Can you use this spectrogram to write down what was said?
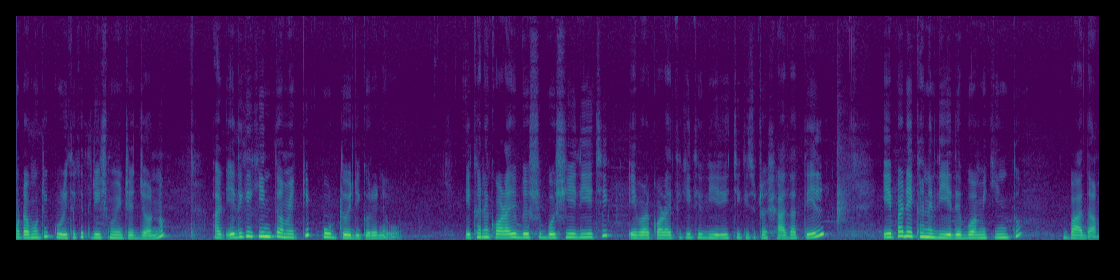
মোটামুটি কুড়ি থেকে ত্রিশ মিনিটের জন্য। আর এদিকে কিন্তু আমি একটি পুর তৈরি করে নেব। এখানে কড়াই বেশি বসিয়ে দিয়েছি, এবার কড়াইতে কিছু দিয়ে দিচ্ছি কিছুটা সাদা তেল। এবার এখানে দিয়ে দেব আমি কিন্তু বাদাম।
